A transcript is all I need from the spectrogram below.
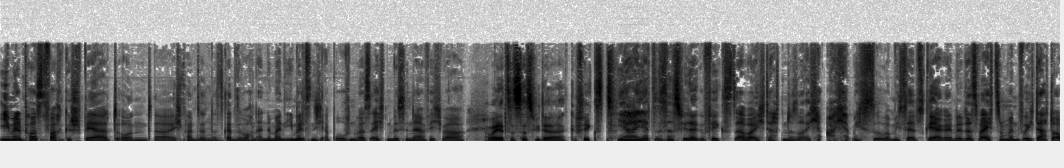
E-Mail-Postfach gesperrt und äh, ich konnte mhm. das ganze Wochenende meine E-Mails nicht abrufen, was echt ein bisschen nervig war. Aber jetzt ist das wieder gefixt. Ja, jetzt ist das wieder gefixt, aber ich dachte nur so, ich, oh, ich habe mich so über mich selbst geärgert. Das war echt so ein Moment, wo ich dachte, oh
